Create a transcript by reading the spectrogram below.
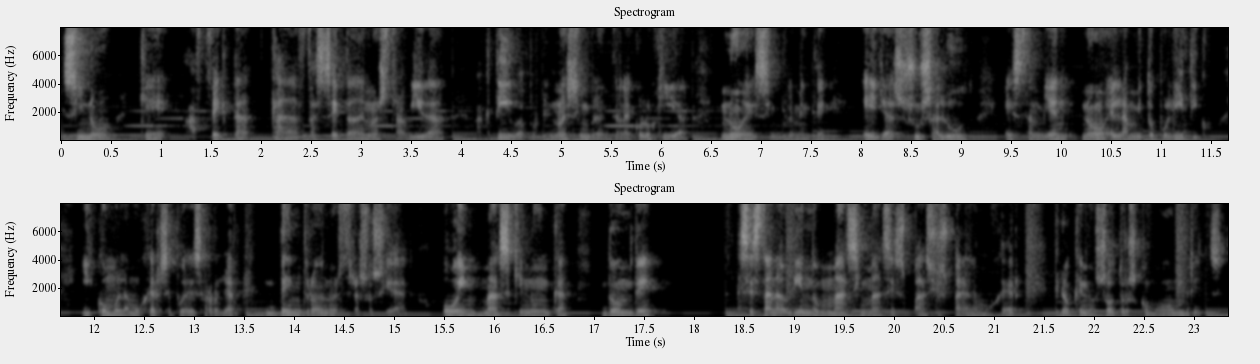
sino que afecta cada faceta de nuestra vida activa, porque no es simplemente la ecología, no es simplemente ella, su salud, es también ¿no? el ámbito político, y cómo la mujer se puede desarrollar dentro de nuestra sociedad. Hoy más que nunca, donde se están abriendo más y más espacios para la mujer, creo que nosotros como hombres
